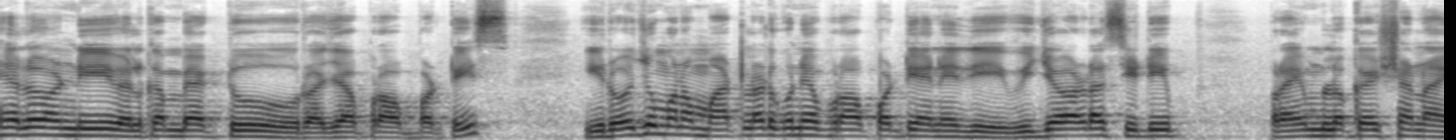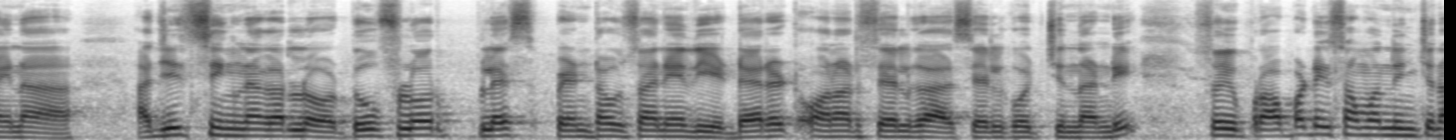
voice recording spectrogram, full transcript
హలో అండి. Welcome back to Raza properties. ఈరోజు మనం మాట్లాడుకునే ప్రాపర్టీ అనేది విజయవాడ సిటీ ప్రైమ్ లొకేషన్ అయిన అజిత్ సింగ్ నగర్లో టూ ఫ్లోర్ ప్లస్ పెంట్ హౌస్ అనేది డైరెక్ట్ ఓనర్ సేల్గా సేల్కి వచ్చిందండి. సో ఈ ప్రాపర్టీకి సంబంధించిన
